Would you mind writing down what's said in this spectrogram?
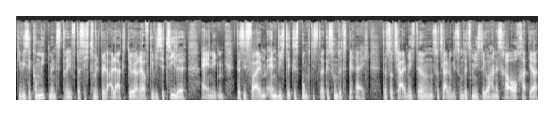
gewisse Commitments trifft, dass sich zum Beispiel alle Akteure auf gewisse Ziele einigen. Das ist vor allem ein wichtiges Punkt, ist der Gesundheitsbereich. Der Sozialminister, Sozial- und Gesundheitsminister Johannes Rauch hat ja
